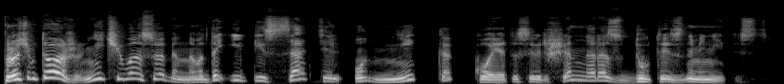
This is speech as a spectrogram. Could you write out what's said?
Впрочем, тоже ничего особенного. Да и писатель он никакой, это совершенно раздутая знаменитость.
